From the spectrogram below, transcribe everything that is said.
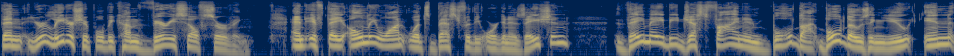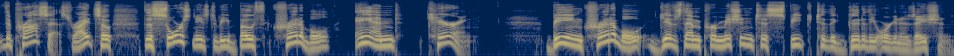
then your leadership will become very self serving. And if they only want what's best for the organization, they may be just fine in bulldozing you in the process, right? So the source needs to be both credible and caring. Being credible gives them permission to speak to the good of the organization.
